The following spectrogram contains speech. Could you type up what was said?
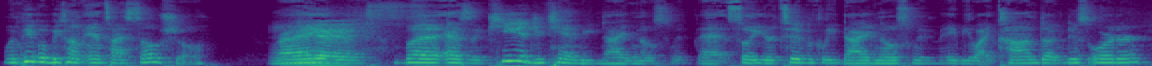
when people become antisocial, right? yes. But as a kid, you can't be diagnosed with that. So you're typically diagnosed with maybe like conduct disorder.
